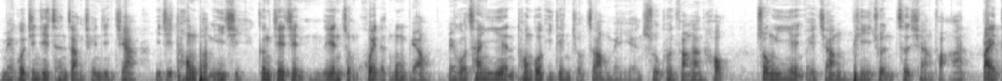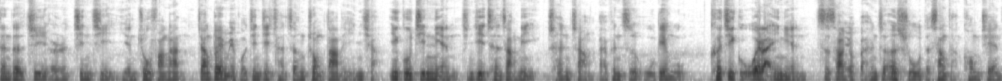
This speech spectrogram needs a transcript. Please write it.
美国经济成长前景佳，以及通膨预期更接近联准会的目标。美国参议院通过一点九兆美元纾困方案后，众议院也将批准这项法案。拜登的巨额经济援助方案将对美国经济产生重大的影响。预估今年经济成长率成长百分之五点五，科技股未来一年至少有百分之二十五的上涨空间。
